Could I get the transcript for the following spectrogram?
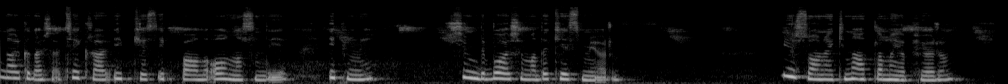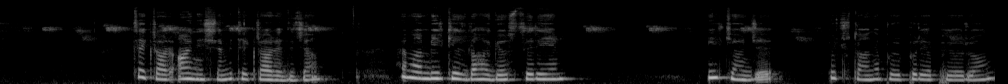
Şimdi arkadaşlar tekrar ip kes ip bağlı olmasın diye ipimi şimdi bu aşamada kesmiyorum. Bir sonrakine atlama yapıyorum. Tekrar aynı işlemi tekrar edeceğim. Hemen bir kez daha göstereyim. İlk önce 3 tane pırpır yapıyorum.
